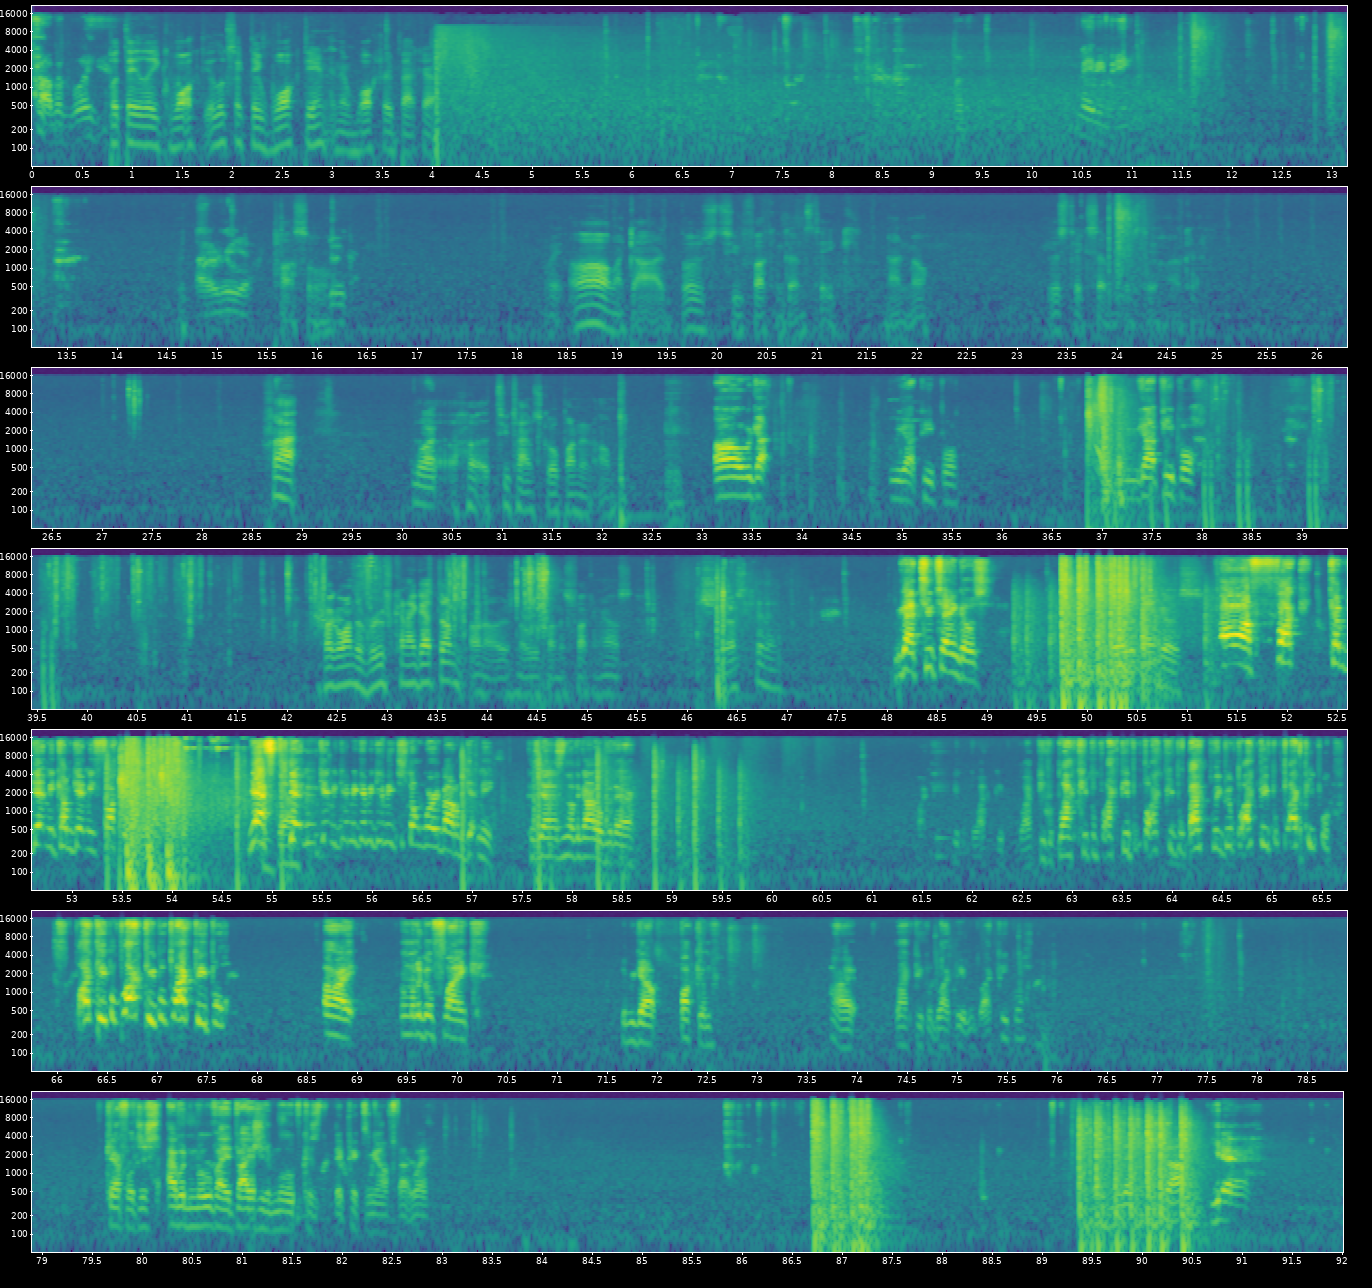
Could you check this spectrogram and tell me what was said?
Probably. but they like walked. It looks like they walked in and then walked right back out. Maybe me. Diarrhea. Possible. Luke. Wait. Oh my God, those two fucking guns take nine mil. This takes seven six two. Okay. Ha. What? Uh, two times scope on an ump. Oh, we got. We got people. We got people. If I go on the roof, can I get them? Oh no, there's no roof on this fucking house. Just kidding. We got two tangos. Where are the tangos? Oh fuck! Come get me! Come get me! Fuck it! Yes! Get me! Get me! Get me! Get me! Get me! Just don't worry about him. Get me. Cause yeah, there's another guy over there. Black people, black people, black people, black people, black people, black people, black people, black people, black people, black people, black people, black people. All right, I'm gonna go flank. Here we go. Fuck him. All right, black people, black people, black people. Careful, just I would move. I advise you to move because they picked me off that way. You shot? Yeah,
